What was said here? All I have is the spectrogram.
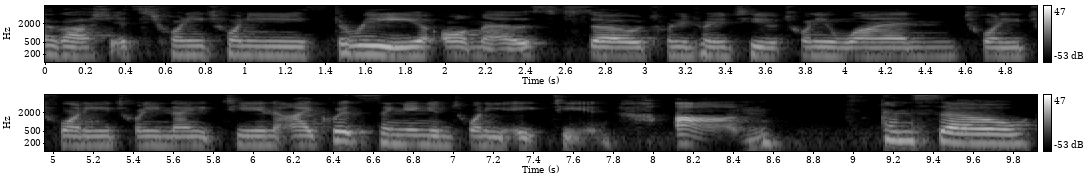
oh gosh, it's 2023 almost. So 2022, 21, 2020, 2019. I quit singing in 2018. Um, and so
